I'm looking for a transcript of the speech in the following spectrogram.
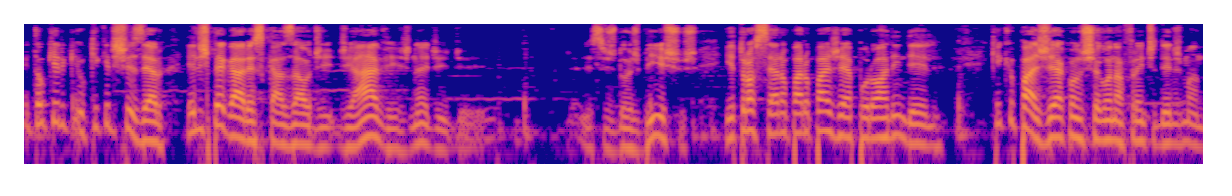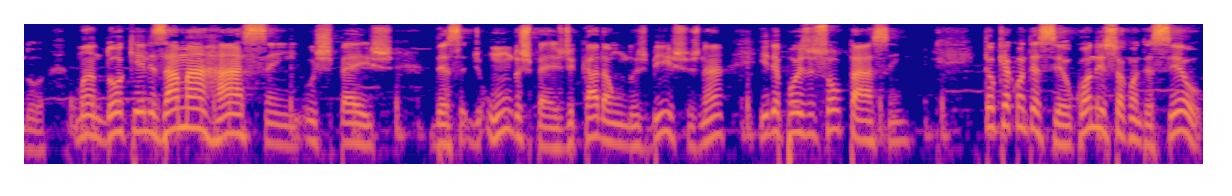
Então, o que, o que, que eles fizeram? Eles pegaram esse casal de, de aves, né, de, de, esses dois bichos, e trouxeram para o pajé, por ordem dele. O que, que o pajé, quando chegou na frente deles, mandou? Mandou que eles amarrassem os pés, desse, de um dos pés de cada um dos bichos, né? E depois os soltassem. Então o que aconteceu? Quando isso aconteceu,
